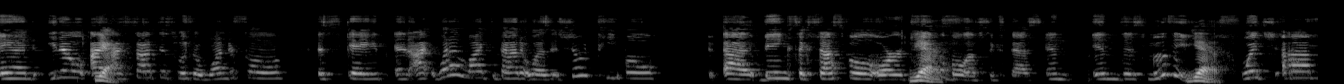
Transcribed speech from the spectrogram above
and you know, I, Yes. I thought this was a wonderful escape. And I what I liked about it was it showed people uh, being successful or Yes. capable of success in in this movie Yes. which um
